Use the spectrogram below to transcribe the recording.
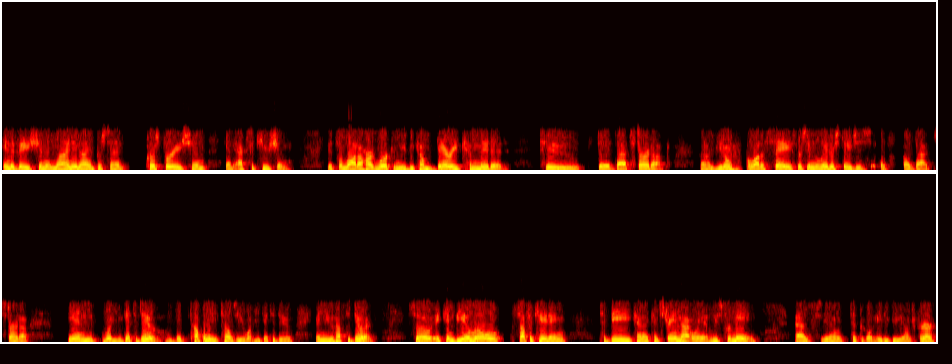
innovation and ninety nine percent perspiration and execution. It's a lot of hard work, and you become very committed to the, that startup. Um, you don't have a lot of say, especially in the later stages of, of that startup, in what you get to do. The company tells you what you get to do, and you have to do it. So it can be a little suffocating to be kind of constrained that way, at least for me, as you know, typical ADD entrepreneur.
